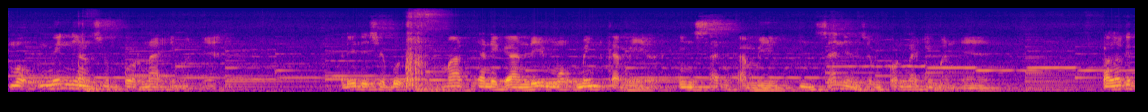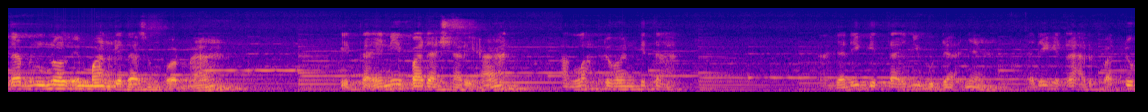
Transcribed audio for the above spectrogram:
Mukmin yang sempurna imannya jadi disebut Muhammad yang diganti mukmin kamil insan kamil insan yang sempurna imannya. Kalau kita benar iman kita sempurna kita ini pada syariat Allah Tuhan kita. Nah, jadi kita ini budaknya. Jadi kita harus patuh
